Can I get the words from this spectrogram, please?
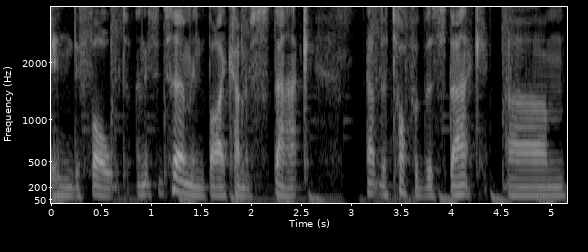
in default, and it's determined by kind of stack. At the top of the stack um,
